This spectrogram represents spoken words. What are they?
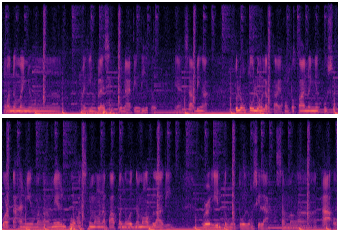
Kung ano man yung naging blessing po natin dito. Yan, sabi nga, tulong-tulong lang tayo kung paano nyo po suportahan yung mga meron po kasi yung mga napapanood na mga vlogging wherein tumutulong sila sa mga tao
